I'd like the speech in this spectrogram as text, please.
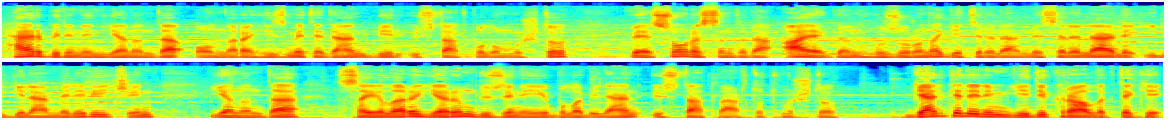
her birinin yanında onlara hizmet eden bir üstad bulunmuştu ve sonrasında da Aegon huzuruna getirilen meselelerle ilgilenmeleri için yanında sayıları yarım düzeneyi bulabilen üstadlar tutmuştu. Gel gelelim yedi krallıktaki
